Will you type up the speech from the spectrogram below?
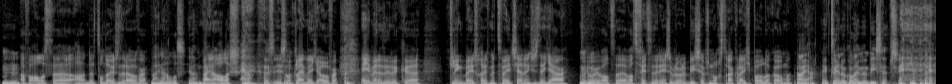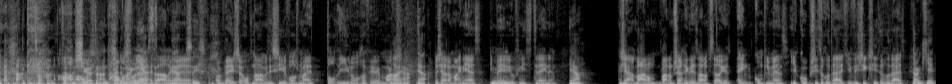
Mm -hmm. Af alles de, de tondeuzen erover. Bijna alles, ja. Bijna alles. Ja. dus er is nog een klein beetje over. En je bent natuurlijk uh, flink bezig geweest met twee challenges dit jaar. Waardoor Mhm. je wat, uh, wat fitter erin zit. Waardoor de biceps nog strakker uit je polo komen. Oh ja, ik train ook alleen mijn biceps. ik heb toch, toch een shirt aan. Alles, alles voor de uitstraling. Ja, Ja, ja, Ook deze opnames die zie je volgens mij tot hier ongeveer, Max. Oh ja. Dus ja, dat maakt niet uit. Die benen Mhm. hoef je niet te trainen. Ja, Dus ja, waarom, waarom zeg ik dit? Waarom vertel ik het? Eén, compliment. Je koep ziet er goed uit. Je fysiek ziet er goed uit. dank je.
